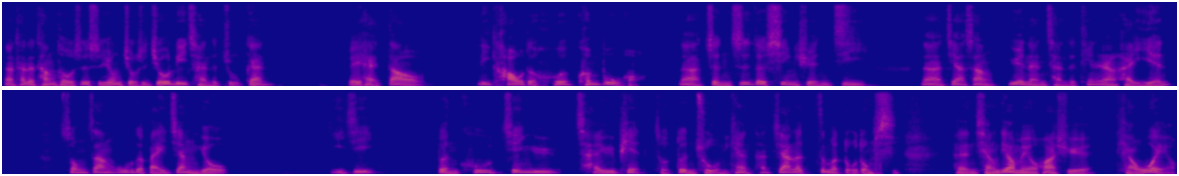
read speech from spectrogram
那它的汤头是使用九十九里产的主干，北海道利尻的昆昆布哈，那整只的信玄鸡，那加上越南产的天然海盐，松藏屋的白酱油，以及本窟煎鱼柴鱼片所炖出。你看它加了这么多东西，很强调没有化学调味哦。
